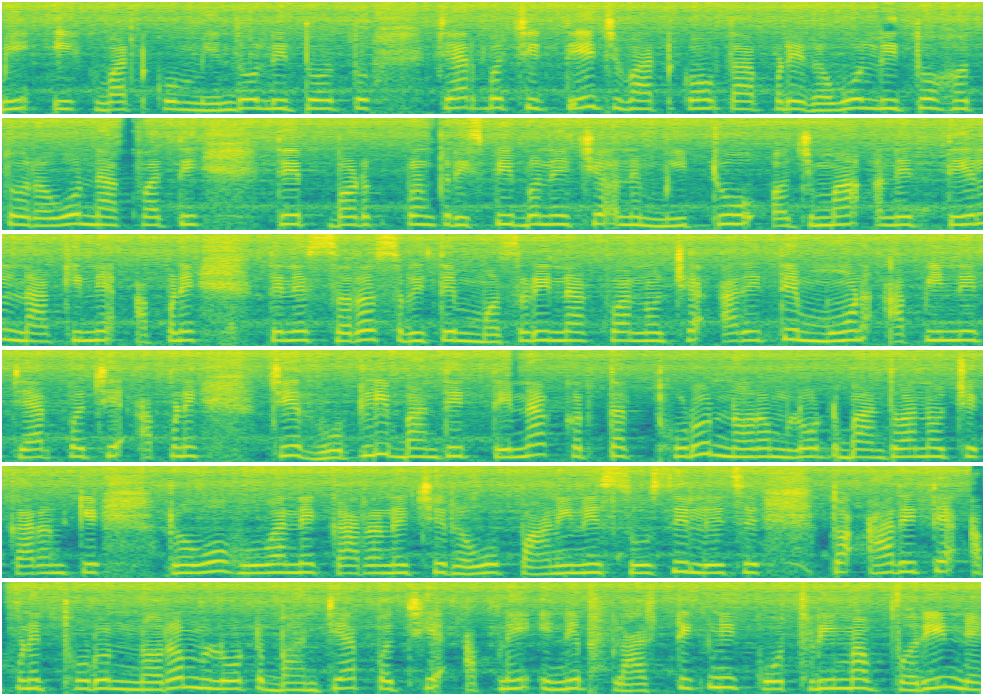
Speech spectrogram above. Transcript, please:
મેં એક વાટકો મેંદો લીધો હતો. ત્યાર પછી તે જ વાટકો આપણે રવો લીધો હતો. રવો નાખવાથી તે પડ પણ ક્રિસ્પી બને છે અને મીઠું, અજમા અને તેલ નાખીને આપણે તેને સરસ રીતે મસળી નાખવાનો છે. આ રીતે મોણ આપીને ત્યાર પછી આપણે જે રોટલી બાંધી તેના કરતાં થોડો નરમ લોટ બાંધવાનો છે. કારણ કે રવો હોવાને કારણે છે રવો પાણીને શોષી લેશે તો આ રીતે આપણે થોડો નરમ લોટ બાંધ્યા પછી આપણે એને પ્લાસ્ટિકની કોથળીમાં ભરીને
